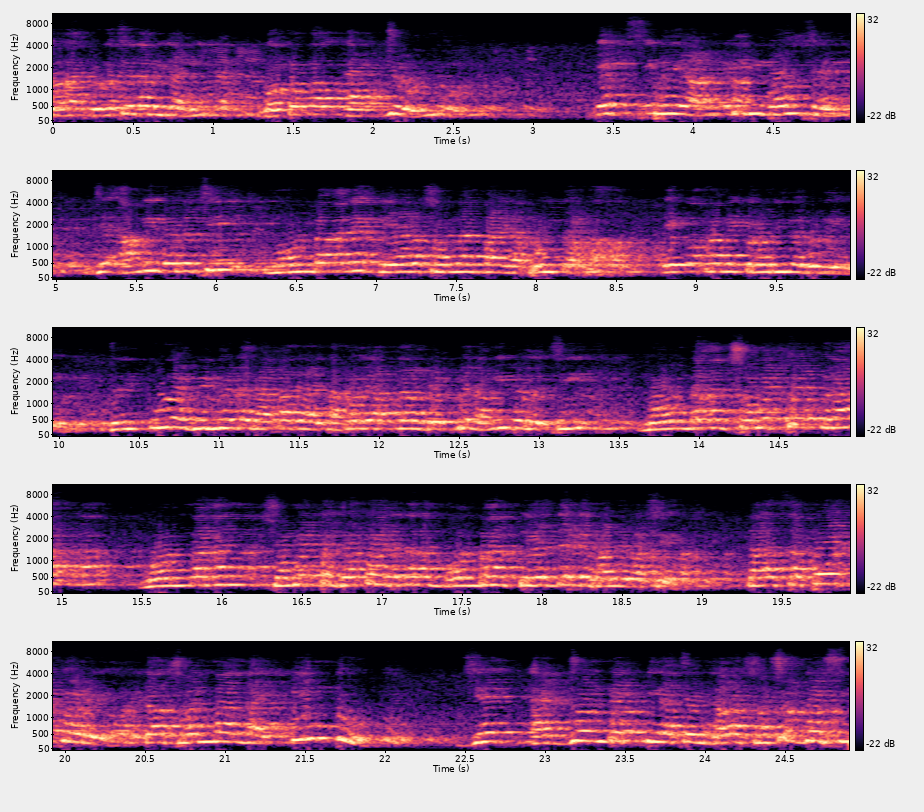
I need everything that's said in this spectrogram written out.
যারা করেছেন আমি জানি, গতকাল একজন এক্স প্লেয়ার বলছেন যে, আমি বলেছি মোহনবাগানে সম্মান পায় না, ভুল কথা। এই কথা আমি কোনোদিনও বলিনি। যদি পুরো ভিডিওটা দেখা যায়, তাহলে আপনারা দেখবেন, আমি বলেছি, মোহনবাগান সমর্থকরা, মোহনবাগান সমর্থক যত আছে, তারা মোহনবাগান প্লেয়ারদেরকে ভালোবাসে। তারা সাপোর্ট করে, তারা সম্মান দেয়। কিন্তু যে একজন ব্যক্তি আছেন, যারা শাসকদর্শী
